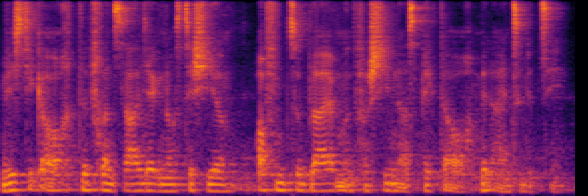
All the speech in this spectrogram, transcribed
wichtig auch differentialdiagnostisch hier offen zu bleiben und verschiedene Aspekte auch mit einzubeziehen.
